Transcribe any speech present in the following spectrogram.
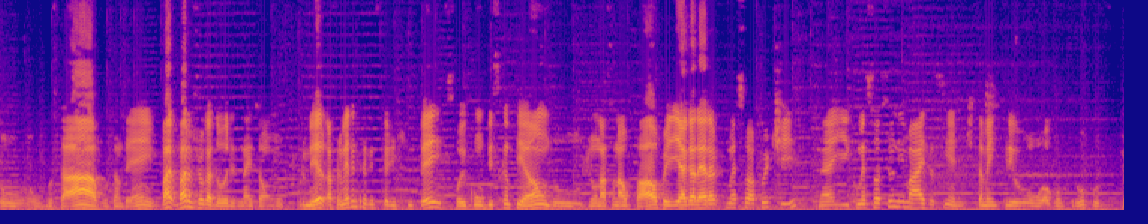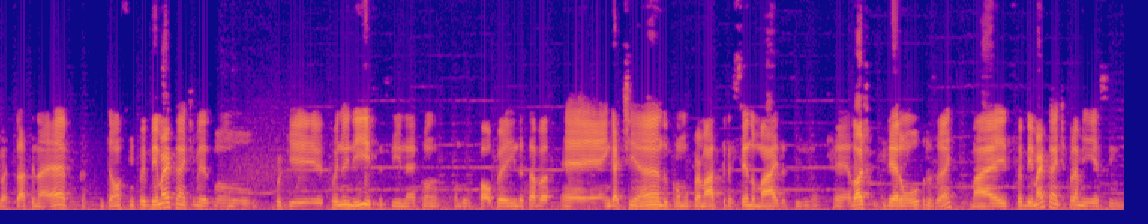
o Gustavo também, vários jogadores, né? Então, primeiro, a primeira entrevista que a gente fez foi com o vice-campeão do, de um Nacional Pauper, e a galera começou a curtir né, e começou a se unir mais, assim, a gente também criou alguns grupos de WhatsApp na época, então, assim, foi bem marcante mesmo, porque foi no início, assim, né, quando, quando o Pauper ainda estava engateando, como formato crescendo mais, assim, né. É, lógico que vieram outros antes, mas foi bem marcante pra mim, assim,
